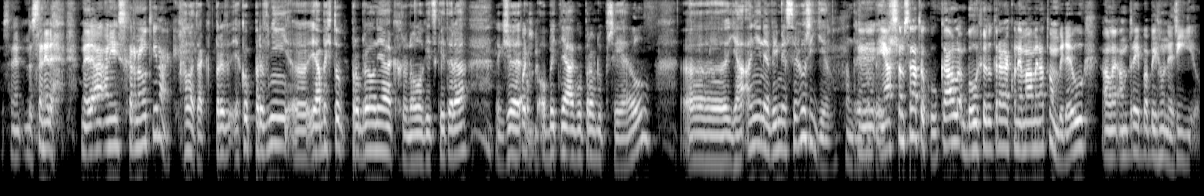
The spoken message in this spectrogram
To se, to se nedá, nedá ani schrnout jinak. Hele, tak prv, jako první, eh, já bych to probral nějak chronologicky teda, takže Pojďme. obytňák opravdu přijel, Eh, já ani nevím, jestli ho řídil Andrej eh, Babiš. Já jsem se na to koukal, bohužel to teda jako nemáme na tom videu, ale Andrej Babiš ho neřídil.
